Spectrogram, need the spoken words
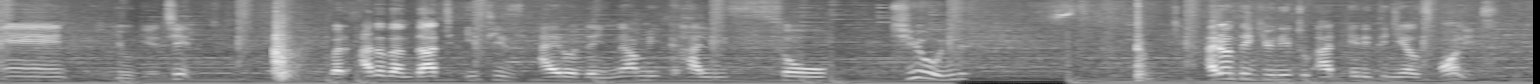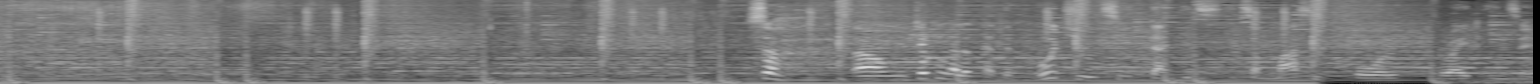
and you get in. But other than that, it is aerodynamically so tuned. I don't think you need to add anything else on it. So, um, taking a look at the boot, you'll see that it's, it's a massive hole right inside.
